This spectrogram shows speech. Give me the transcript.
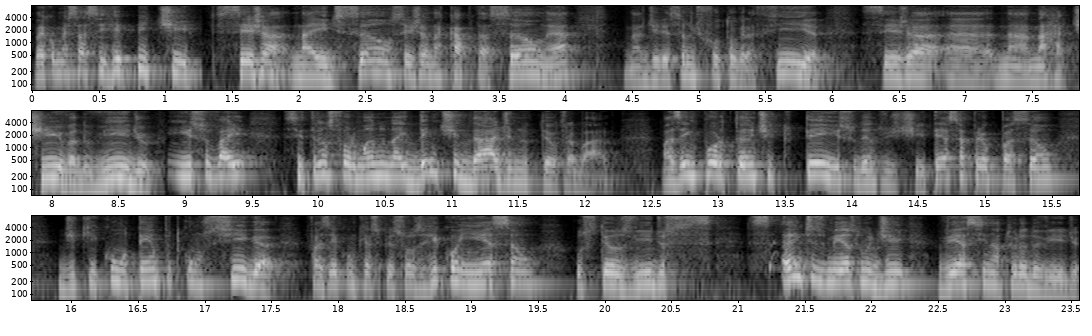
vai começar a se repetir, seja na edição, seja na captação, né? Na direção de fotografia, seja uh, na narrativa do vídeo. Isso vai se transformando na identidade no teu trabalho. Mas é importante tu ter isso dentro de ti, ter essa preocupação de que com o tempo tu consiga fazer com que as pessoas reconheçam os teus vídeos antes mesmo de ver a assinatura do vídeo.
